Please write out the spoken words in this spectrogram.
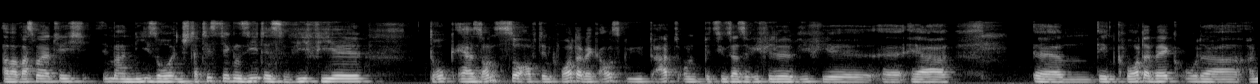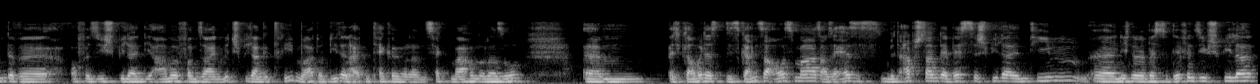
aber was man natürlich immer nie so in Statistiken sieht, ist, wie viel Druck er sonst so auf den Quarterback ausgeübt hat und beziehungsweise wie viel, wie viel äh, er ähm, den Quarterback oder andere Offensivspieler in die Arme von seinen Mitspielern getrieben hat und die dann halt einen Tackle oder einen Sack machen oder so. Ähm, ich glaube, dass das ganze Ausmaß, also er ist mit Abstand der beste Spieler im Team, äh, nicht nur der beste Defensivspieler.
